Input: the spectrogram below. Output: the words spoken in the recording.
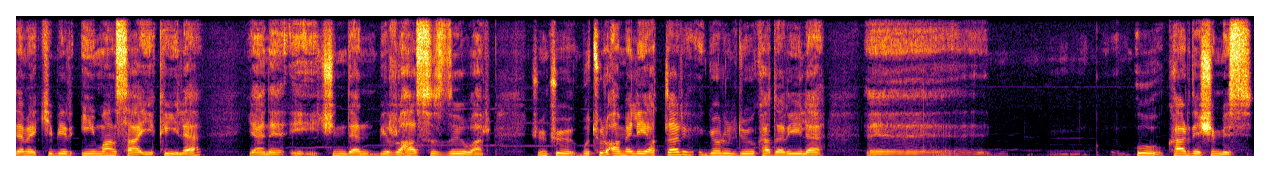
demek ki bir iman saikıyla yani içinden bir rahatsızlığı var. Çünkü bu tür ameliyatlar görüldüğü kadarıyla e, bu kardeşimiz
